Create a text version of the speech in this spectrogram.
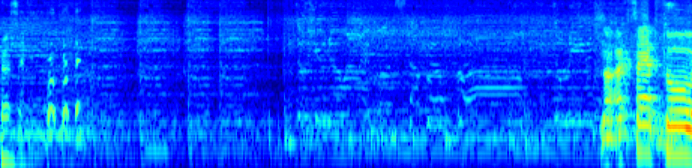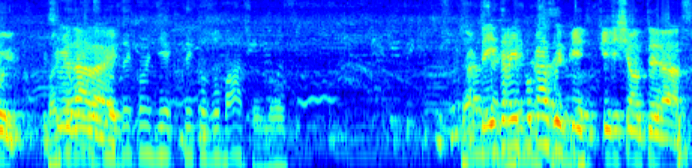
proszę. No akceptuj. No Lecimy już, dalej. No tylko niech tylko zobaczę, no. A Zaraz ty jak intro nie wyjdę pokazuj z tego, pię- 50 raz.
